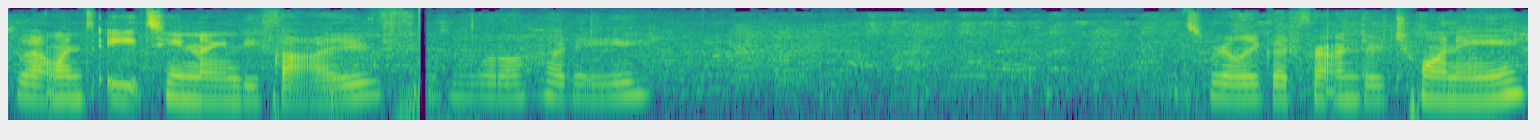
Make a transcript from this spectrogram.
So that one's $18.95. There's a little hoodie. It's really good for under 20.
